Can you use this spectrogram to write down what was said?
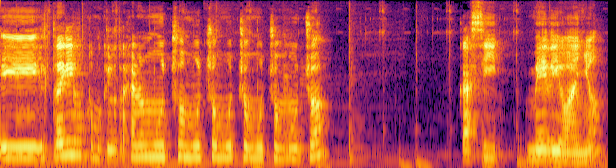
Eh, el tráiler como que lo trajeron mucho, mucho, mucho, mucho, mucho. Casi medio año.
